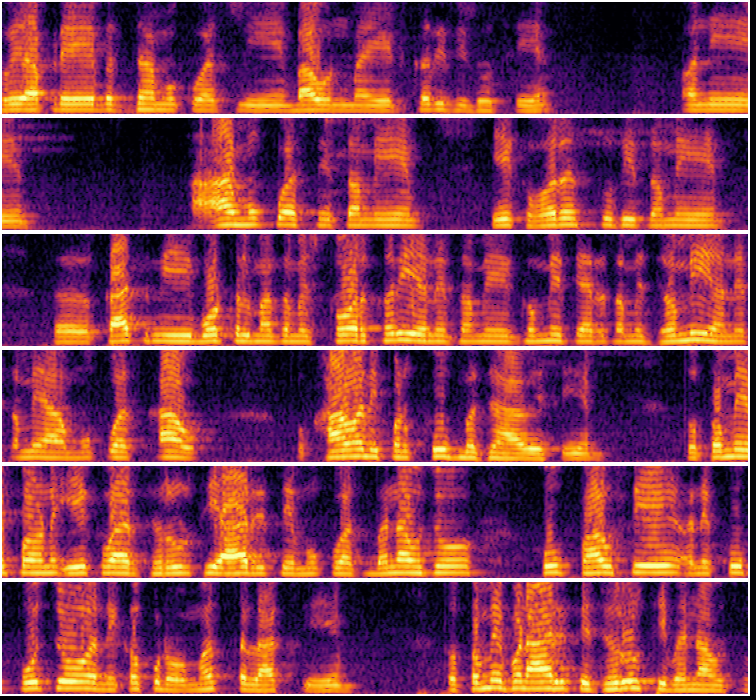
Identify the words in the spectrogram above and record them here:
હવે આપણે બધા મુખવાસને બાવનમાં એડ કરી દીધો છે. અને આ મુખવાસને તમે એક વર્ષ સુધી તમે કાચની બોટલમાં તમે સ્ટોર કરી અને તમે ગમે ત્યારે તમે જમી અને તમે આ મુખવાસ ખાઓ તો ખાવાની પણ ખૂબ મજા આવે છે એમ. તો તમે પણ એકવાર જરૂરથી આ રીતે મુખવાસ બનાવજો, ખૂબ ભાવશે અને ખૂબ પોચો અને કકડો મસ્ત લાગશે એમ. તો તમે પણ આ રીતે જરૂરથી બનાવજો.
